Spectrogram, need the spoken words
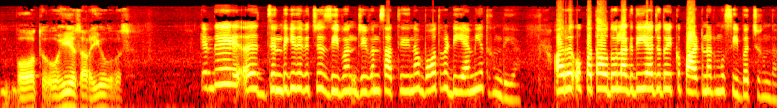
ਬਹੁਤ ਉਹੀ ਹੈ ਸਾਰਾ ਹੀ ਉਹ ਬਸ। ਕਹਿੰਦੇ ਜ਼ਿੰਦਗੀ ਦੇ ਵਿੱਚ ਜੀਵਨ ਜੀਵਨ ਸਾਥੀ ਦੀ ਨਾ ਬਹੁਤ ਵੱਡੀ ਅਹਿਮੀਅਤ ਹੁੰਦੀ ਆ। ਔਰ ਉਹ ਪਤਾ ਉਦੋਂ ਲੱਗਦੀ ਆ ਜਦੋਂ ਇੱਕ ਪਾਰਟਨਰ ਮੁਸੀਬਤ 'ਚ ਹੁੰਦਾ।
